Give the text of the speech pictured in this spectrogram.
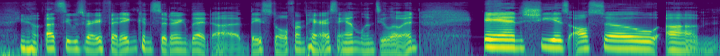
you know, that seems very fitting considering that uh, they stole from Paris and Lindsay Lohan. And she is also. Um,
